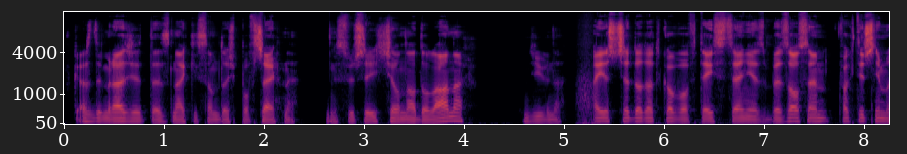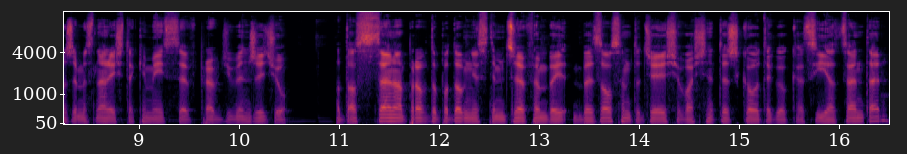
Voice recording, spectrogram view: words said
w każdym razie te znaki są dość powszechne. Nie słyszeliście o Nadolanach? Dziwne. A jeszcze dodatkowo w tej scenie z Bezosem faktycznie możemy znaleźć takie miejsce w prawdziwym życiu. A ta scena prawdopodobnie z tym Jeffem Be Bezosem to dzieje się właśnie też koło tego Casilla Center.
